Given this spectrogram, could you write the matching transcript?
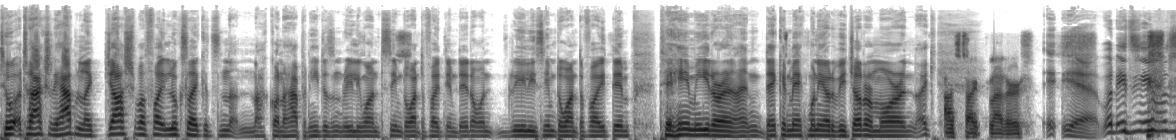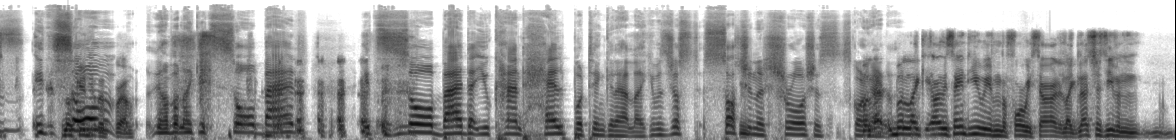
to to actually happen. Like Joshua fight looks like it's not, not going to happen. He doesn't really want seem to want to fight them. They don't want, really seem to want to fight them to him either, and, and they can make money out of each other more. And like Hashtag it- yeah, but it's it was it's so it, no, but like it's so bad, it's so bad that you can't help but think of that. Like it was just such hmm. an atrocious scoring. Margin. well, like I was saying to you even before we started, like let's just even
